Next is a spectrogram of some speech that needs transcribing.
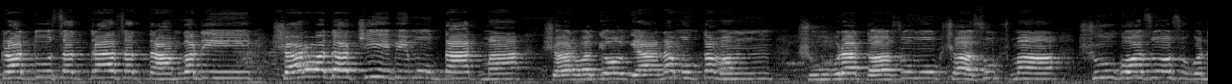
क्रतु सत्रा सत्रां गति, सर्वदक्षि विमुक्तात्मा, सर्वज्ञो ज्ञानमुक्तमम् सुव्रत सुमुक्ष सूक्ष्म सुघोषो सुखद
